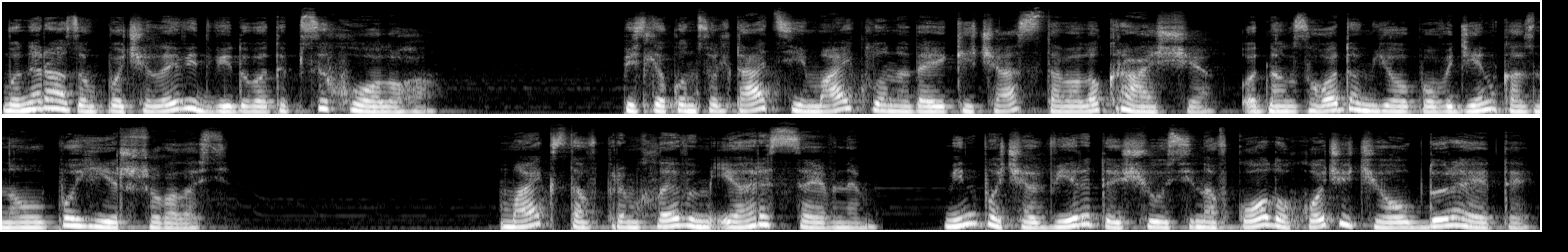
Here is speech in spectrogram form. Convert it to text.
Вони разом почали відвідувати психолога. Після консультації Майклу на деякий час ставало краще, однак згодом його поведінка знову погіршувалась. Майк став примхливим і агресивним. Він почав вірити, що усі навколо хочуть його обдурити,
